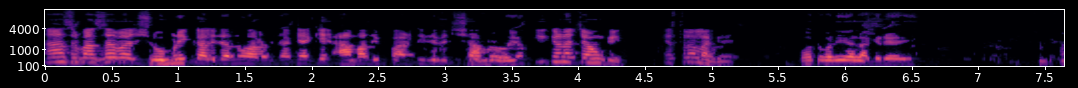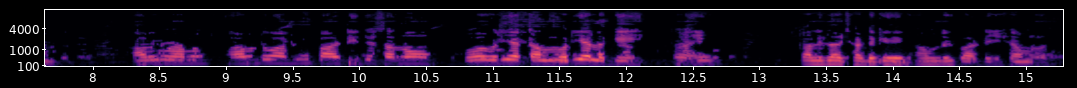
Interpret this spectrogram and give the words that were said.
ਹਾਂ ਸਰਪੰਚ ਸਾਹਿਬ ਅੱਜ ਸ਼੍ਰੋਮਣੀ ਅਕਾਲੀ ਦਲ ਨੂੰ ਅਲਵਿਦਾ ਕਹਿ ਕੇ ਆਮ ਆਦਮੀ ਪਾਰਟੀ ਦੇ ਵਿੱਚ ਸ਼ਾਮਲ ਹੋਏ ਹੋ। ਕੀ ਕਹਿਣਾ ਚਾਹੋਗੇ? ਕਿਸ ਤਰ੍ਹਾਂ ਲੱਗ ਰਿਹਾ? ਬਹੁਤ ਵਧੀਆ ਲੱਗ ਰਿਹਾ ਜੀ। ਆਮ ਆਮ ਆਦਮੀ ਪਾਰਟੀ ਦੇ ਸਾਨੂੰ ਬਹੁਤ ਵਧੀਆ ਕੰਮ ਵਧੀਆ ਲੱਗੇ। ਤਾਂ ਅਸੀਂ ਅਕਾਲੀ ਦਲ ਛੱਡ ਕੇ ਆਮ ਆਦਮੀ ਪਾਰਟੀ 'ਚ ਸ਼ਾਮਲ ਹੋਏ।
